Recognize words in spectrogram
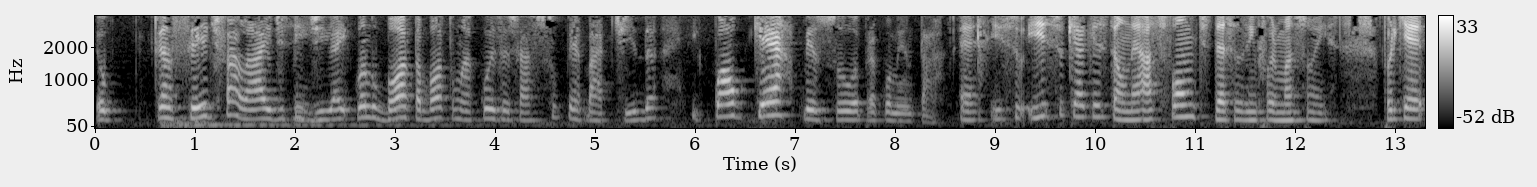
eu cansei de falar e de Sim. pedir. Aí quando bota, bota uma coisa já super batida e qualquer pessoa para comentar. É, isso, isso que é a questão, né? As fontes dessas informações. Porque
